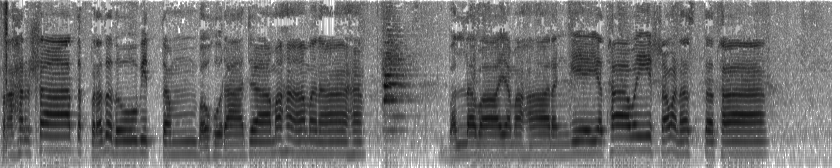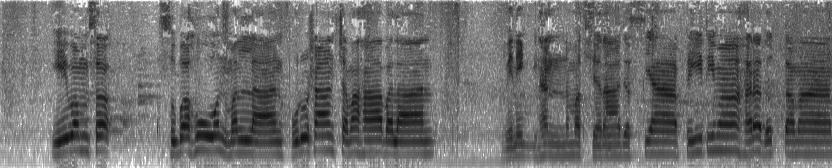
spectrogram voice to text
प्रहर्षात् प्रददौ वित्तम् बहुराजा महामनाः। बल्लवाय महारङ्गे यथा वै श्रवणस्तथा। एवम् स सुबहून्मल्लान् पुरुषांश्च महाबलान्। विनिघ्नन् मत्स्यराजस्य प्रीतिमाहरदुत्तमा।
